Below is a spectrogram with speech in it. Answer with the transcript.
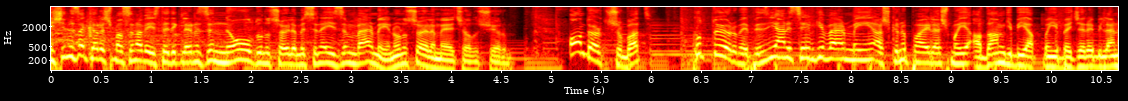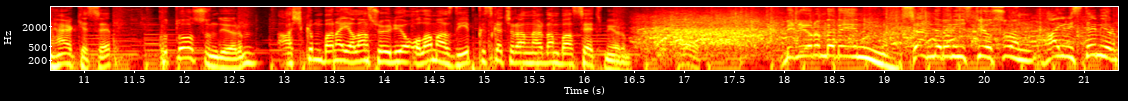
işinize karışmasına ve istediklerinizin ne olduğunu söylemesine izin vermeyin. Onu söylemeye çalışıyorum. 14 Şubat Kutluyorum hepinizi. Yani sevgi vermeyi, aşkını paylaşmayı, adam gibi yapmayı becerebilen herkese kutlu olsun diyorum. Aşkım bana yalan söylüyor olamaz deyip kız kaçıranlardan bahsetmiyorum. Evet. Biliyorum bebeğim. Sen de beni istiyorsun. Hayır istemiyorum.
